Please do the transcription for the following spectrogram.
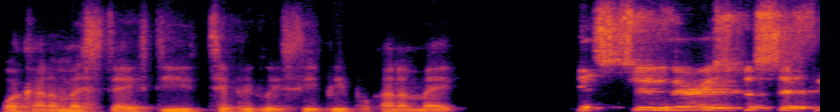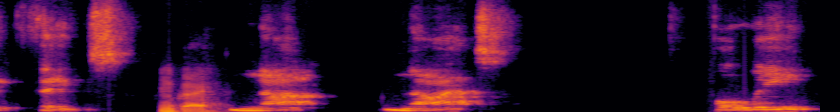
what kind of mistakes do you typically see people kind of make? It's two very specific things. Okay. Not, not fully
